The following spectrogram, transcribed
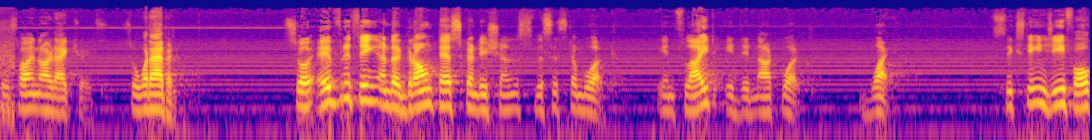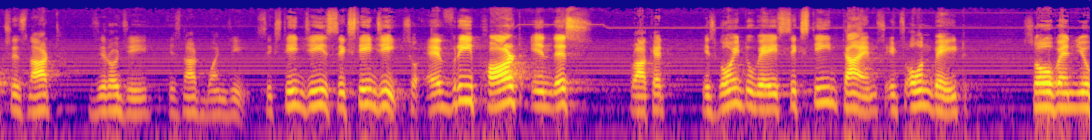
So solenoid actuates. So what happened? So everything under ground test conditions, the system worked. In flight, it did not work. Why? 16G, folks, is not 0G, is not 1G. 16G is 16G. So every part in this rocket is going to weigh 16 times its own weight. So when you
